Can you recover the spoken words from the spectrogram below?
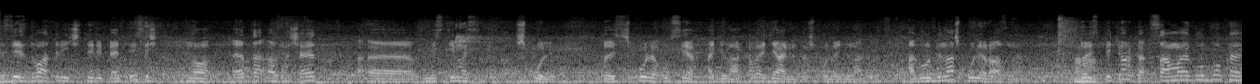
Здесь 2, 3, 4, 5 тысяч, но это означает э, вместимость шпули. То есть шпуля у всех одинаковая, диаметр шпули одинаковый, а глубина шпули разная. То Ага. есть пятерка самая глубокая,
